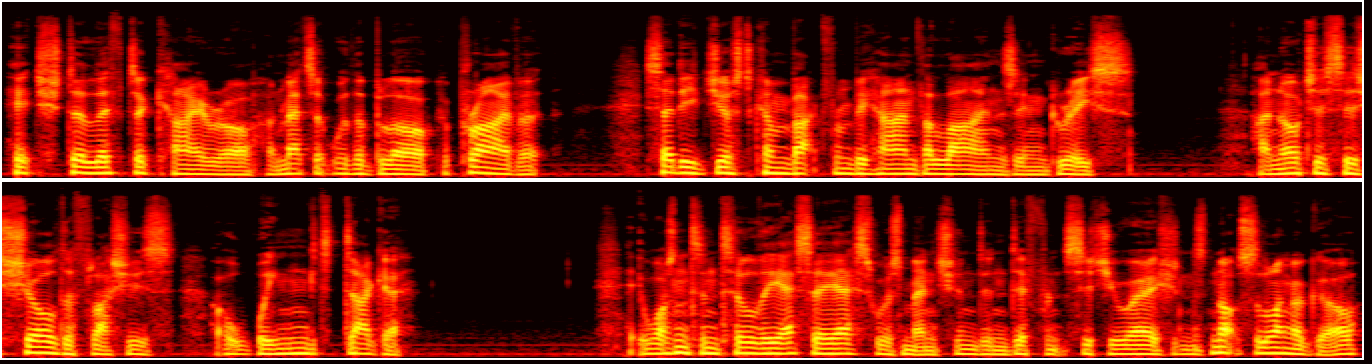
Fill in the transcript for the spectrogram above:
Hitched a lift to Cairo and met up with a bloke, a private. Said he'd just come back from behind the lines in Greece. I noticed his shoulder flashes, a winged dagger. It wasn't until the SAS was mentioned in different situations not so long ago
